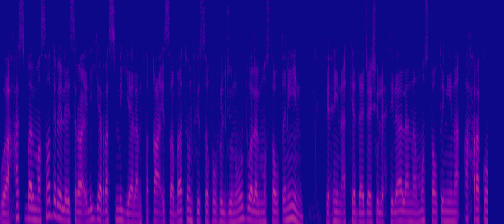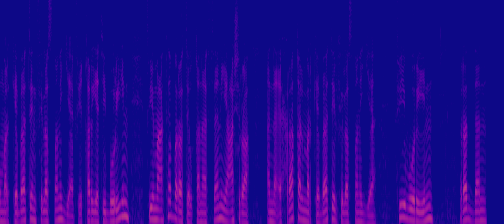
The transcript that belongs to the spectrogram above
وحسب المصادر الإسرائيلية الرسمية لم تقع إصابات في صفوف الجنود ولا المستوطنين في حين أكد جيش الاحتلال أن مستوطنين أحرقوا مركبات فلسطينية في قرية بورين فيما اعتبرت القناة الثانية عشرة أن إحراق المركبات الفلسطينية في بورين ردا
